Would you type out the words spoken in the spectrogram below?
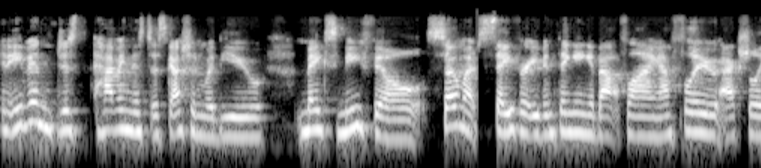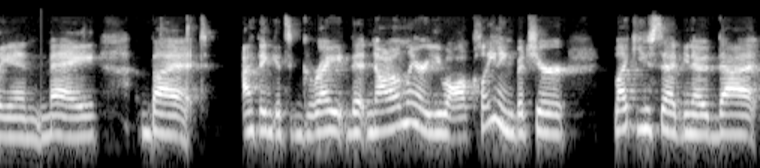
And even just having this discussion with you makes me feel so much safer, even thinking about flying. I flew actually in May, but I think it's great that not only are you all cleaning, but you're like you said, you know, that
